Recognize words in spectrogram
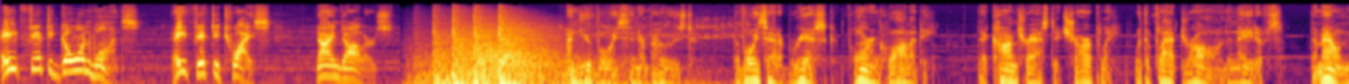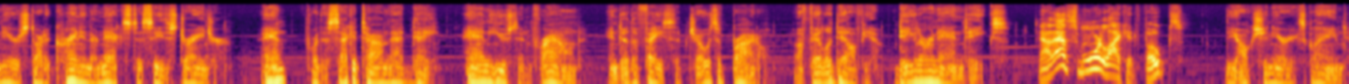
850 going once. 850 twice. Nine dollars. A new voice interposed. The voice had a brisk, foreign quality that contrasted sharply with the flat drawl of the natives. The mountaineers started craning their necks to see the stranger. And, for the second time that day, Ann Houston frowned into the face of Joseph Bridle, a Philadelphia, dealer in antiques. Now that's more like it, folks. The auctioneer exclaimed.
